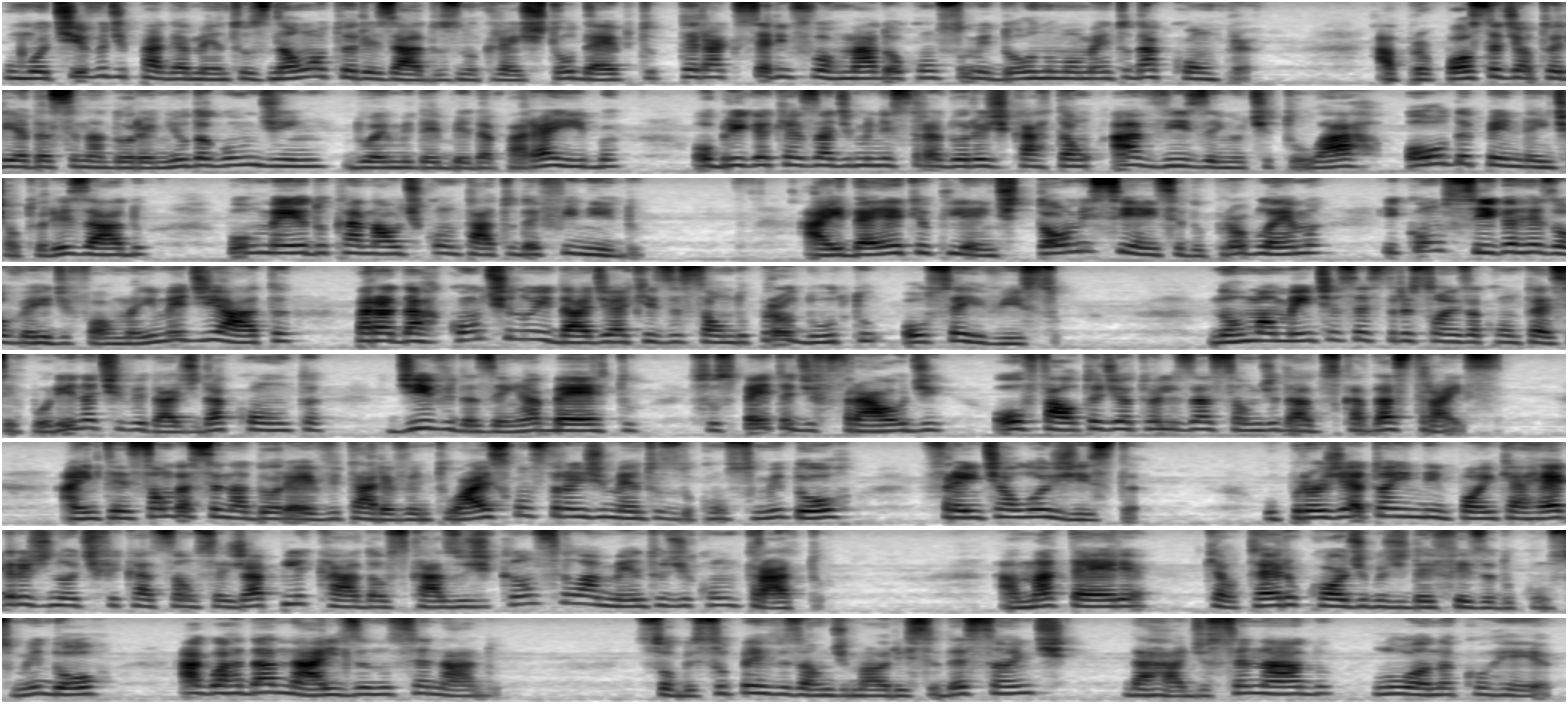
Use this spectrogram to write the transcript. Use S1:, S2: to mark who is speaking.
S1: O motivo de pagamentos não autorizados no crédito ou débito terá que ser informado ao consumidor no momento da compra. A proposta de autoria da senadora Nilda Gondim, do MDB da Paraíba, obriga que as administradoras de cartão avisem o titular ou dependente autorizado por meio do canal de contato definido. A ideia é que o cliente tome ciência do problema e consiga resolver de forma imediata para dar continuidade à aquisição do produto ou serviço. Normalmente, as restrições acontecem por inatividade da conta, dívidas em aberto, suspeita de fraude ou falta de atualização de dados cadastrais. A intenção da senadora é evitar eventuais constrangimentos do consumidor frente ao lojista. O projeto ainda impõe que a regra de notificação seja aplicada aos casos de cancelamento de contrato. A matéria, que altera o Código de Defesa do Consumidor, aguarda análise no Senado. Sob supervisão de Maurício Desante, da Rádio Senado, Luana Correa.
